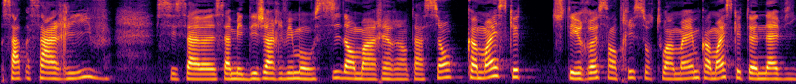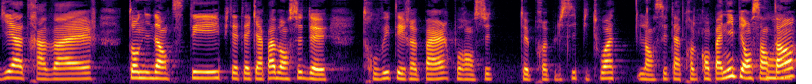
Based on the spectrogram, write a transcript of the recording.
Ça, ça arrive. C'est ça, ça m'est déjà arrivé moi aussi dans ma réorientation. Comment est-ce que tu t'es recentré sur toi-même? Comment est-ce que tu as navigué à travers ton identité, puis tu étais capable ensuite de trouver tes repères pour ensuite te propulser, puis toi, lancer ta propre compagnie? Puis on s'entend,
